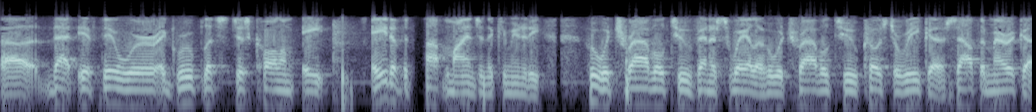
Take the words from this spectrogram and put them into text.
uh, that if there were a group, let's just call them eight, eight of the top minds in the community, who would travel to Venezuela, who would travel to Costa Rica, South America,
